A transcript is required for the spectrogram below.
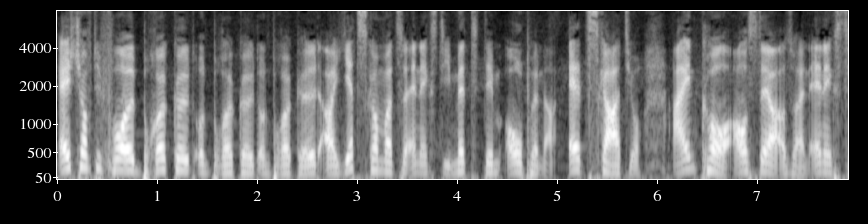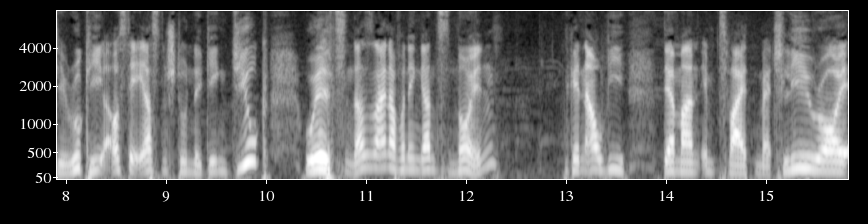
Age of the Fall bröckelt und bröckelt und bröckelt. Aber jetzt kommen wir zu NXT mit dem Opener. Ed Scatio. Ein Core aus der, also ein NXT Rookie aus der ersten Stunde gegen Duke Wilson. Das ist einer von den ganz neuen. Genau wie der Mann im zweiten Match, Leroy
